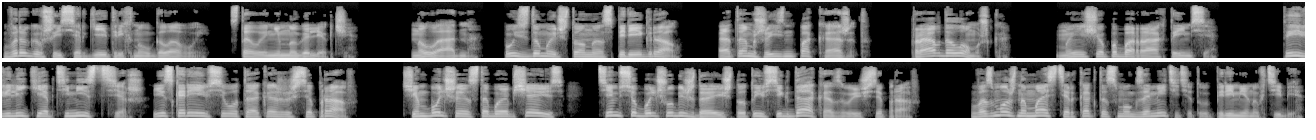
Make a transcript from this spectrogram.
Выругавшись, Сергей тряхнул головой. Стало немного легче. Ну ладно, пусть думает, что он нас переиграл, а там жизнь покажет. Правда, Ломушка? Мы еще побарахтаемся. Ты великий оптимист, Серж, и, скорее всего, ты окажешься прав. Чем больше я с тобой общаюсь, тем все больше убеждаюсь, что ты всегда оказываешься прав. Возможно, мастер как-то смог заметить эту перемену в тебе.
